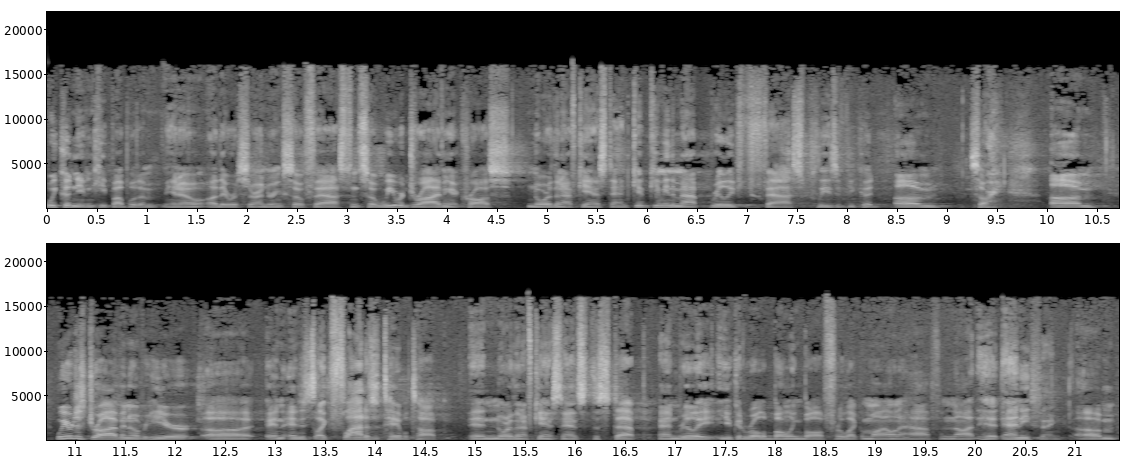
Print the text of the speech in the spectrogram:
We couldn't even keep up with them, you know. Uh, they were surrendering so fast. And so we were driving across northern Afghanistan. Give, give me the map really fast, please, if you could. Um, sorry. Um, we were just driving over here, uh, and, and it's like flat as a tabletop in northern Afghanistan. It's the steppe, and really, you could roll a bowling ball for like a mile and a half and not hit anything. Um,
